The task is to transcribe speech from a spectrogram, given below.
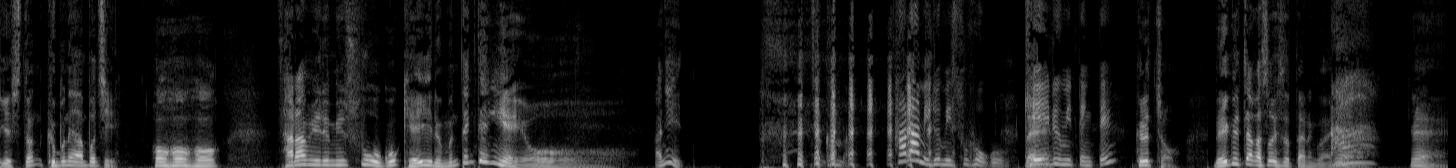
계시던 그분의 아버지. 허허허. 사람 이름이 수호고 개 이름은 땡땡이에요. 아니, 잠깐만. 사람 이름이 수호고 개 네. 이름이 땡땡? 그렇죠. 네 글자가 써 있었다는 거 아니에요? 아, 예.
